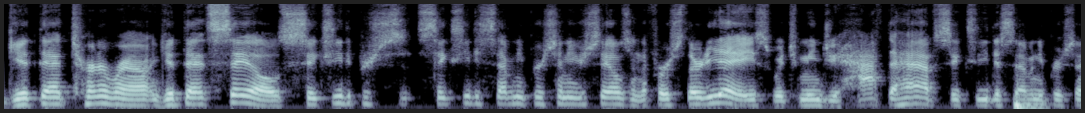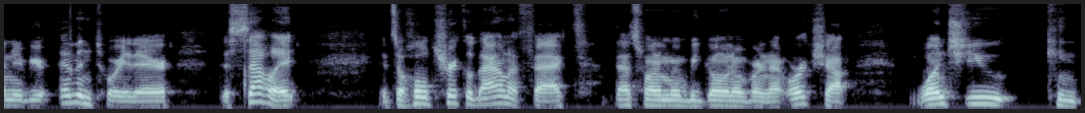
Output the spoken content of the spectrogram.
get that turnaround get that sales 60 to 60 to 70 percent of your sales in the first 30 days which means you have to have 60 to 70 percent of your inventory there to sell it. It's a whole trickle down effect. That's what i'm going to be going over in that workshop. Once you can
